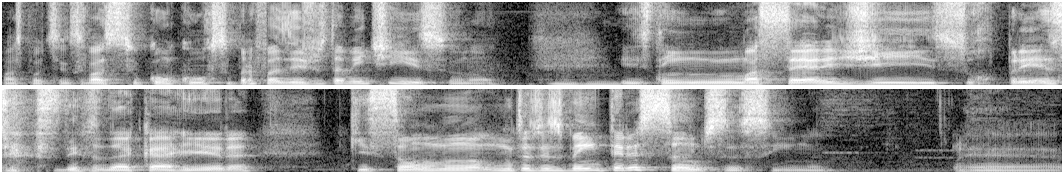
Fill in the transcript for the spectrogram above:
mas pode ser que você faça o concurso para fazer justamente isso, né? Uhum. Existem uma série de surpresas dentro da carreira que são muitas vezes bem interessantes, assim, né? É,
